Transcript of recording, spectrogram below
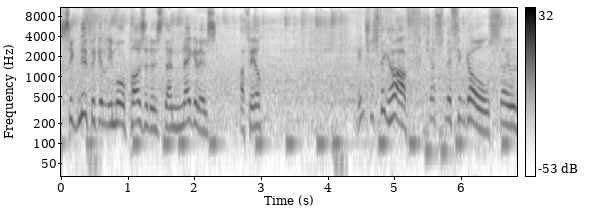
significantly more positives than negatives, I feel. Interesting half, just missing goals, so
